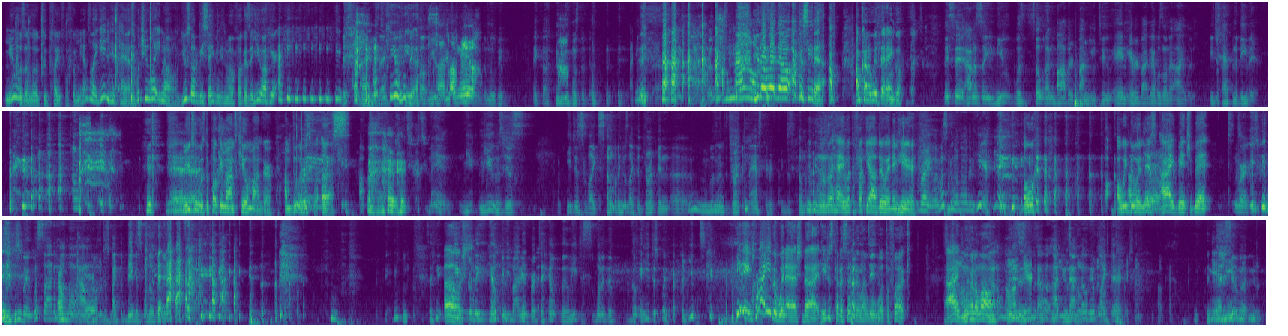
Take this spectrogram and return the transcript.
Mew was a little too playful for me. I was like, getting his ass. What you waiting on? You so to be saving these motherfuckers, and you out here. They said actually. They called Mew the I love Mew. the movie. They called Mew was the villain. I can see that. like, wow, really? I- Oh, no. you know what though? I can see that. I'm, I'm kind of with that angle. They said honestly, Mew was so unbothered by Mewtwo and everybody that was on the island. He just happened to be there. I was Yeah. Mewtwo was the Pokemon's Killmonger. I'm doing this for us. Man, Mew, Mew is just he just like stumbled. He was like the drunken, uh, was it the drunken master? He just stumbled. He's upon- like, hey, what the fuck y'all doing in here? Right, like what's going on in here? Oh. Are we I'm doing this? dead. All right, bitch, bet. right. Wait, what side am I I'm on? I don't know. I'm gonna just fight the biggest one over there. So he, Oh, he didn't shit. really help anybody for to help them. He just wanted to go. and He just went after Mewtwo. He didn't cry either when Ash died. He just kind of sat there like, well, what the fuck? All right, moving I along. don't know. I'm Mew. here. I, don't- I do not know him like that. Okay. Yeah, You Mew, said? Mew-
